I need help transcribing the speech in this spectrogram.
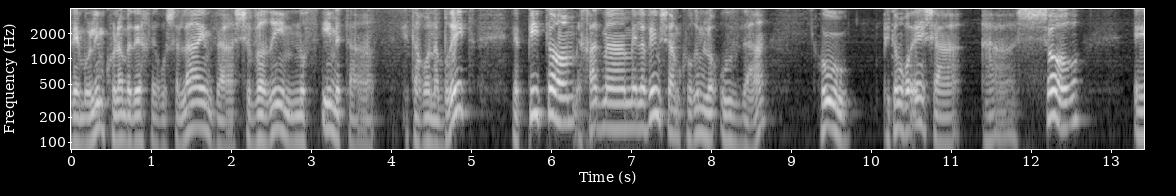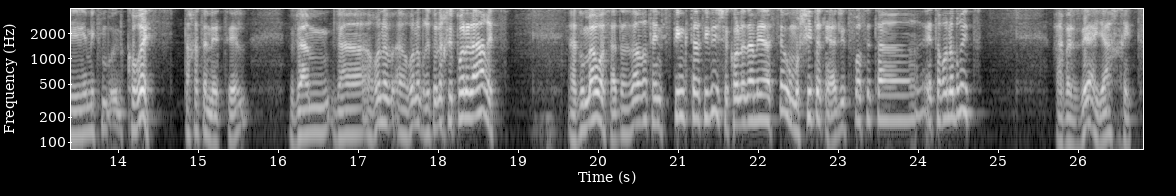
והם עולים כולם בדרך לירושלים, והשוורים נושאים את, ה, את ארון הברית, ופתאום אחד מהמלווים שם, קוראים לו עוזה, הוא פתאום רואה שהשור מט, קורס תחת הנטל, וה, והארון הברית הולך ליפול על הארץ. אז מה הוא עשה? את הדבר, את האינסטינקט הטבעי שכל אדם יעשה, הוא מושיט את היד לתפוס את ארון הברית. אבל זה היה חטא.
